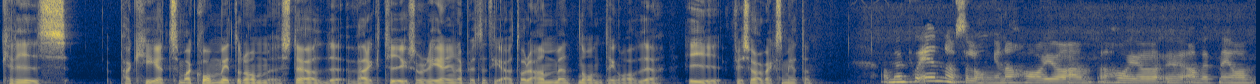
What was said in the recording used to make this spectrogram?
krispaket som har kommit och de stödverktyg som regeringen har presenterat? Har du använt någonting av det i frisörverksamheten? Ja, men på en av salongerna har jag, har jag eh, använt mig av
